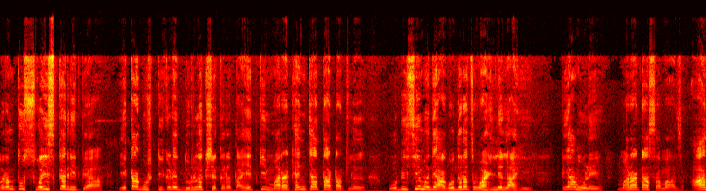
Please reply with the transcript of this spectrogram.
परंतु सोयीस्कररित्या एका गोष्टीकडे दुर्लक्ष करत आहेत की मराठ्यांच्या ताटातलं ओबीसीमध्ये अगोदरच वाढलेलं आहे. त्यामुळे मराठा समाज आज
